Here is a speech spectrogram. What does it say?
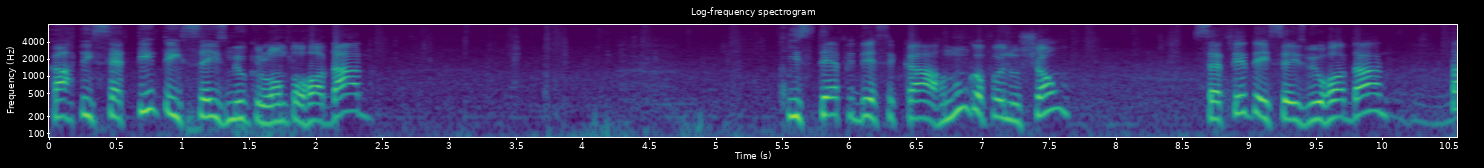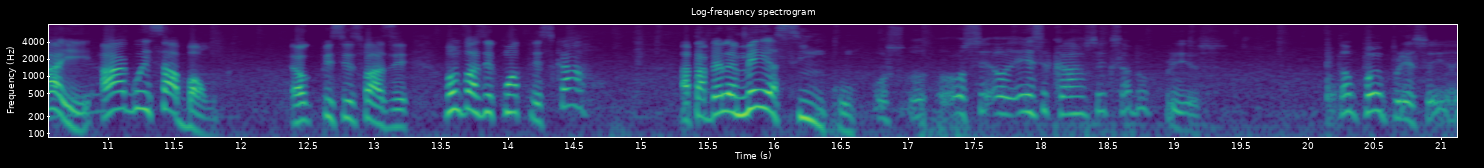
O carro tem 76 mil quilômetros rodado. Step desse carro nunca foi no chão. 76 mil rodado. Tá aí, água e sabão. É o que precisa fazer. Vamos fazer quanto desse carro? A tabela é 65. O- o- o- esse carro você que sabe o preço. Então põe o preço aí.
